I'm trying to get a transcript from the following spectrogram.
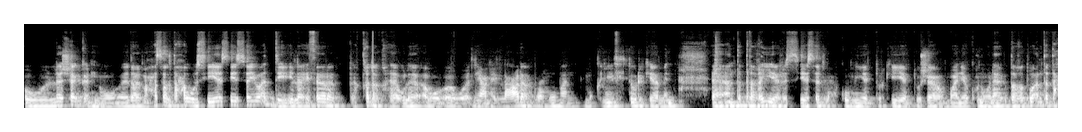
ولا شك أنه إذا ما حصل تحول سياسي سيؤدي إلى إثارة قلق هؤلاء أو يعني العرب عموما المقيمين في تركيا من آه، أن تتغير السياسات الحكومية التركية تجاههم وأن يكون هناك ضغط وأن تتحول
